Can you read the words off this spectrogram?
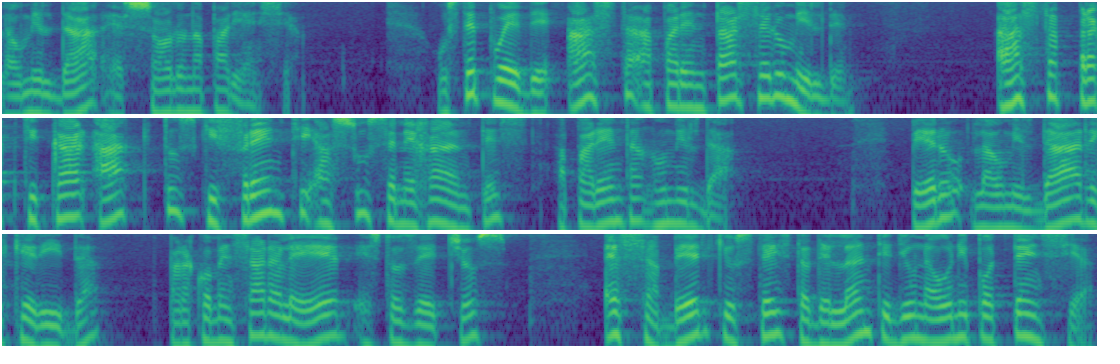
la humildad es solo una apariencia. Usted puede hasta aparentar ser humilde, hasta practicar actos que frente a sus semejantes aparentan humildad. Pero la humildad requerida para comenzar a leer estos hechos es saber que usted está delante de una omnipotencia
